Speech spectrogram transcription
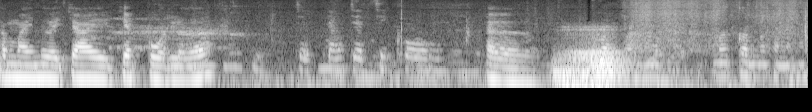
ทำไมเหนื่อยใจเจ็บปวดเหรอเจ็บยังเจ็บซี่โครงเออเมื่อก่อนมากันนะคะ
